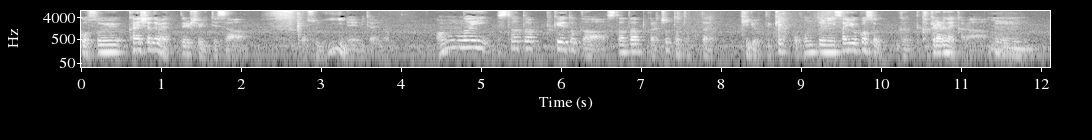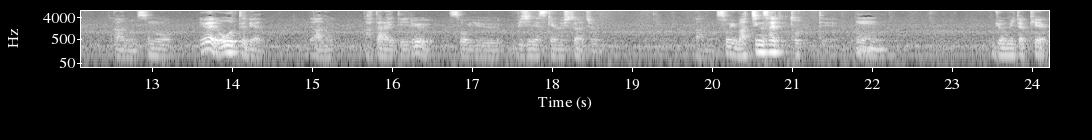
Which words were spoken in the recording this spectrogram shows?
構そういう会社でもやってる人いてさあそれいいねみたいな。案外スタートアップ系とかスタートアップからちょっと経った企業って結構本当に採用コストがかけられないから、うん。うんあのそのいわゆる大手でやあの働いているそういうビジネス系の人たちをあのそういうマッチングサイトで取って、うん。業務委託契約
